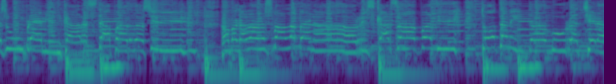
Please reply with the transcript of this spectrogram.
és un premi encara està per decidir. A vegades val la pena arriscar-se a patir. Tota nit de borratxera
